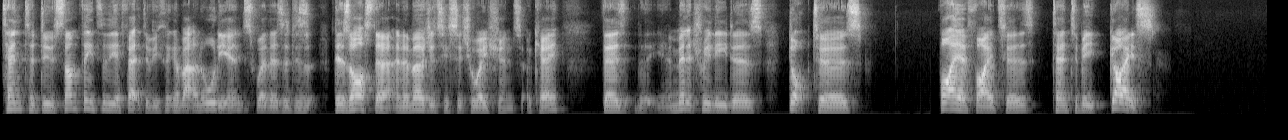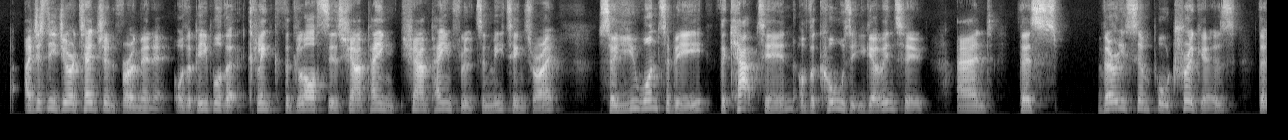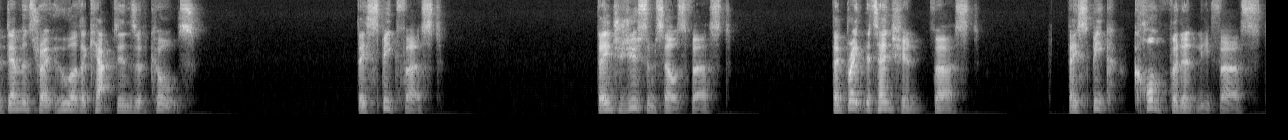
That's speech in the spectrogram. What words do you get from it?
tend to do something to the effect of you think about an audience where there's a dis- disaster and emergency situations okay there's military leaders doctors firefighters tend to be guys i just need your attention for a minute or the people that clink the glasses champagne champagne flutes in meetings right so you want to be the captain of the calls that you go into and there's very simple triggers that demonstrate who are the captains of calls. They speak first. They introduce themselves first. They break the tension first. They speak confidently first.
